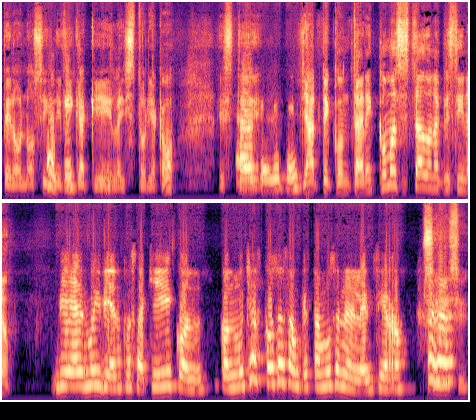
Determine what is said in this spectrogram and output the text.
pero no significa que la historia acabó. Este, ya te contaré. ¿Cómo has estado, Ana Cristina? Bien, muy bien. Pues aquí con, con muchas cosas, aunque estamos en el encierro. Sí, sí.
